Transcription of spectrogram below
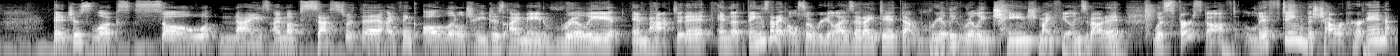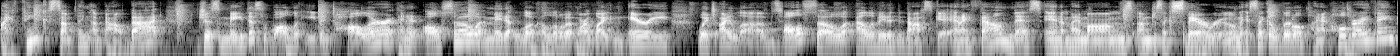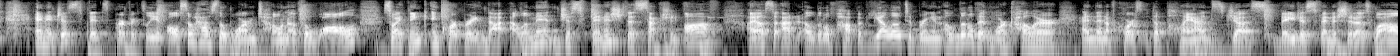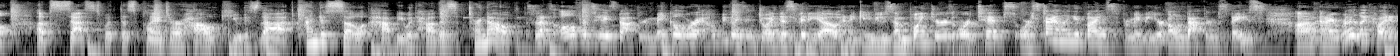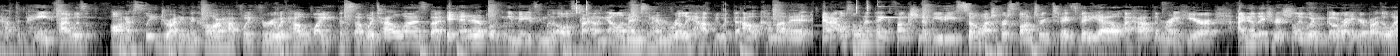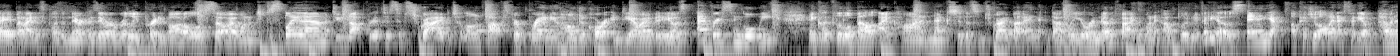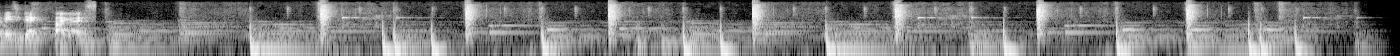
It just looks so nice. I'm obsessed with it. I think all the little changes I made really impacted it. And the things that I also realized that I did that really, really changed my feelings about it was first off, lifting the shower curtain. I think something about that just made this wall look even taller and it also made it look a little bit more light and airy, which I loved. Also elevated the basket and I found this in my mom's um, just like spare room. It's like a little plant holder, I think, and it just fits perfectly. It also has the warm tone of the wall so I think incorporating that element just finished this section off. I also added a little pop of yellow to bring in a little bit more color. And then of course the plants just, they just finished it as well. Obsessed with this planter, how cute is that? I'm just so happy with how this turned out. So that's all for today's bathroom makeover. I hope you guys enjoyed this video and it gave you some pointers or tips or styling advice for maybe your own bathroom space. Um, and I really like how I didn't have to paint. I was honestly dreading the color halfway through with how white the subway tile was, but it ended up looking amazing with all the styling elements and I'm really happy with the outcome of it. And I also wanna thank Function of Beauty so much for sponsoring today's video. I have them right here. I know they traditionally wouldn't go right here by the way, but I just put them there because they were really pretty bottles, so I wanted to display them. Do not forget to subscribe to Lone Fox for brand new home decor and DIY videos every single week and click the little bell icon next to the subscribe button. That way you are notified when I upload new videos. And yeah, I'll catch you all in my next video. Have an amazing day. Bye guys.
